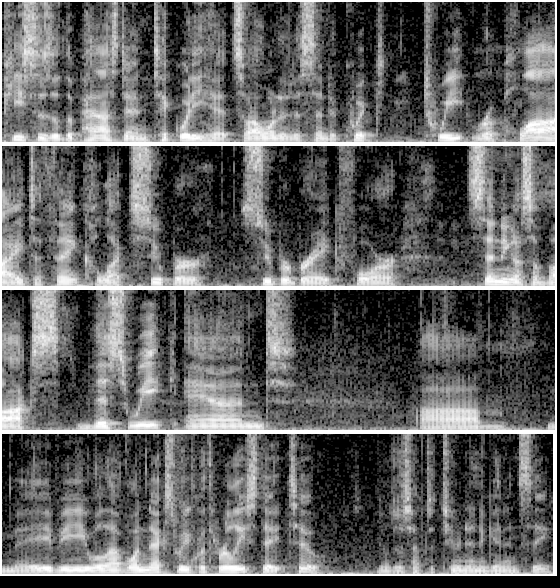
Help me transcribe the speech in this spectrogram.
pieces of the past antiquity hit. So I wanted to send a quick tweet reply to thank Collect Super Super Break for sending us a box this week and Um, Maybe we'll have one next week with release date too. You'll just have to tune in again and see.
